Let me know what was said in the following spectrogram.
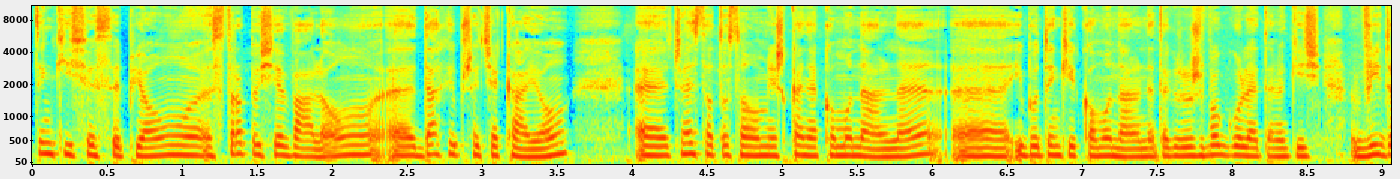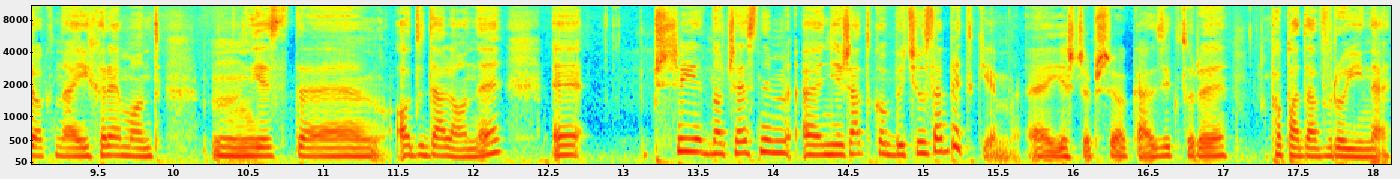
Tynki się sypią, stropy się walą, dachy przeciekają. Często to są mieszkania komunalne i budynki komunalne, także już w ogóle tam jakiś widok na ich remont mm, jest oddalony przy jednoczesnym e, nierzadko byciu zabytkiem e, jeszcze przy okazji, który popada w ruinę.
